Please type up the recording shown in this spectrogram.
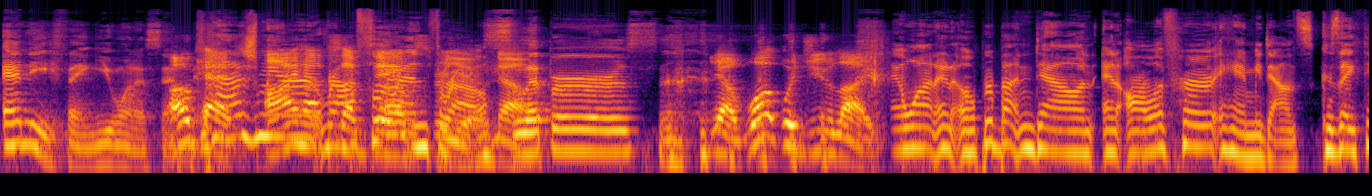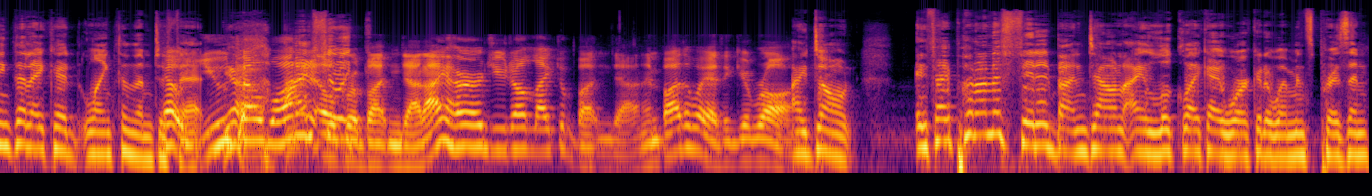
anything you want to send. Okay, Cashmere, I have Ralph some Lauren for throw. you. No. Slippers. Yeah, what would you like? I want an Oprah button down and all of her hand me downs because I think that I could lengthen them to fit. No, fit. you Yeah. don't want an I feel Oprah like- button down. I heard you don't like to button down. And by the way, I think you're wrong. I don't. If I put on a fitted button down, I look like I work at a women's prison.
